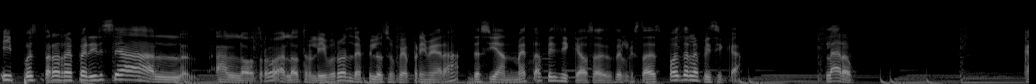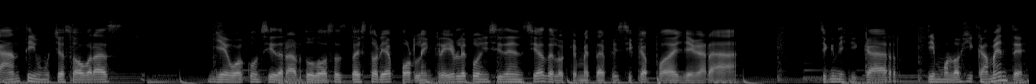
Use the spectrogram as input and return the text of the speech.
Y pues para referirse al, al, otro, al otro libro, el de filosofía primera, decían metafísica, o sea, desde el que está después de la física. Claro, Kant y muchas obras llegó a considerar dudosa esta historia por la increíble coincidencia de lo que metafísica puede llegar a significar etimológicamente,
